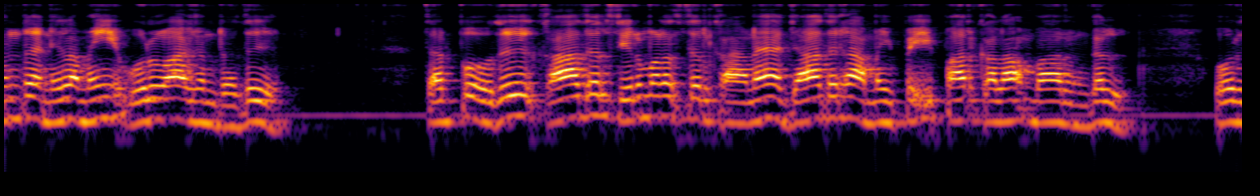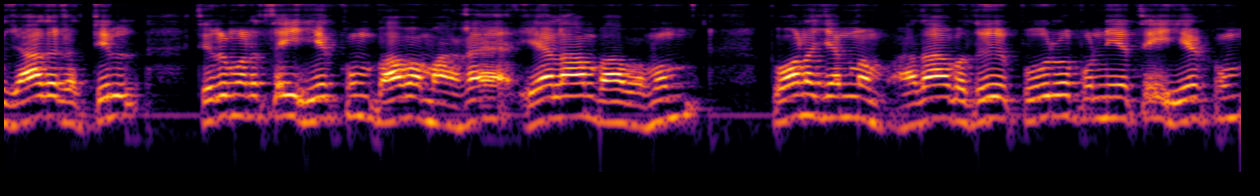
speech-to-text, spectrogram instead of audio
என்ற நிலைமை உருவாகின்றது. தற்போது காதல் திருமணத்திற்கான ஜாதக அமைப்பை பார்க்கலாம் பாருங்கள். ஒரு ஜாதகத்தில் திருமணத்தை இயக்கும் பாவமாக ஏழாம் பாவமும் போன ஜென்மம் அதாவது பூர்வ புண்ணியத்தை இயக்கும்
